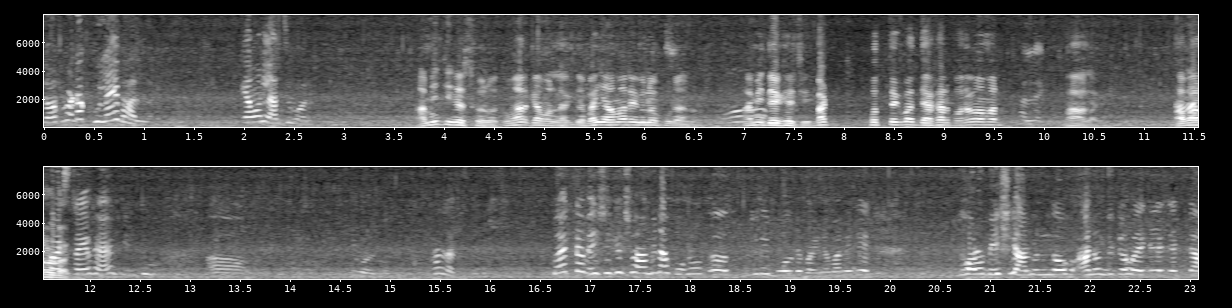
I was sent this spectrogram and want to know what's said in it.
চশমাটা খুলেই ভালো লাগে। কেমন লাগছে বলো? আমি জিজ্ঞেস করব, তোমার কেমন লাগছে? ভাই, আমার এগুলো পুরানো। আমি দেখেছি বাট প্রত্যেকবার দেখার পরেও আমার ভালো লাগে। আবার ওটা হ্যাঁ কিন্তু কি বলব ভালো লাগছে খুব একটা বেশি কিছু আমি না কোনো কিছুতেই বলতে পারি না মানে যে ধরো বেশি আনন্দ আনন্দিত হয়ে গেলে যে একটা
